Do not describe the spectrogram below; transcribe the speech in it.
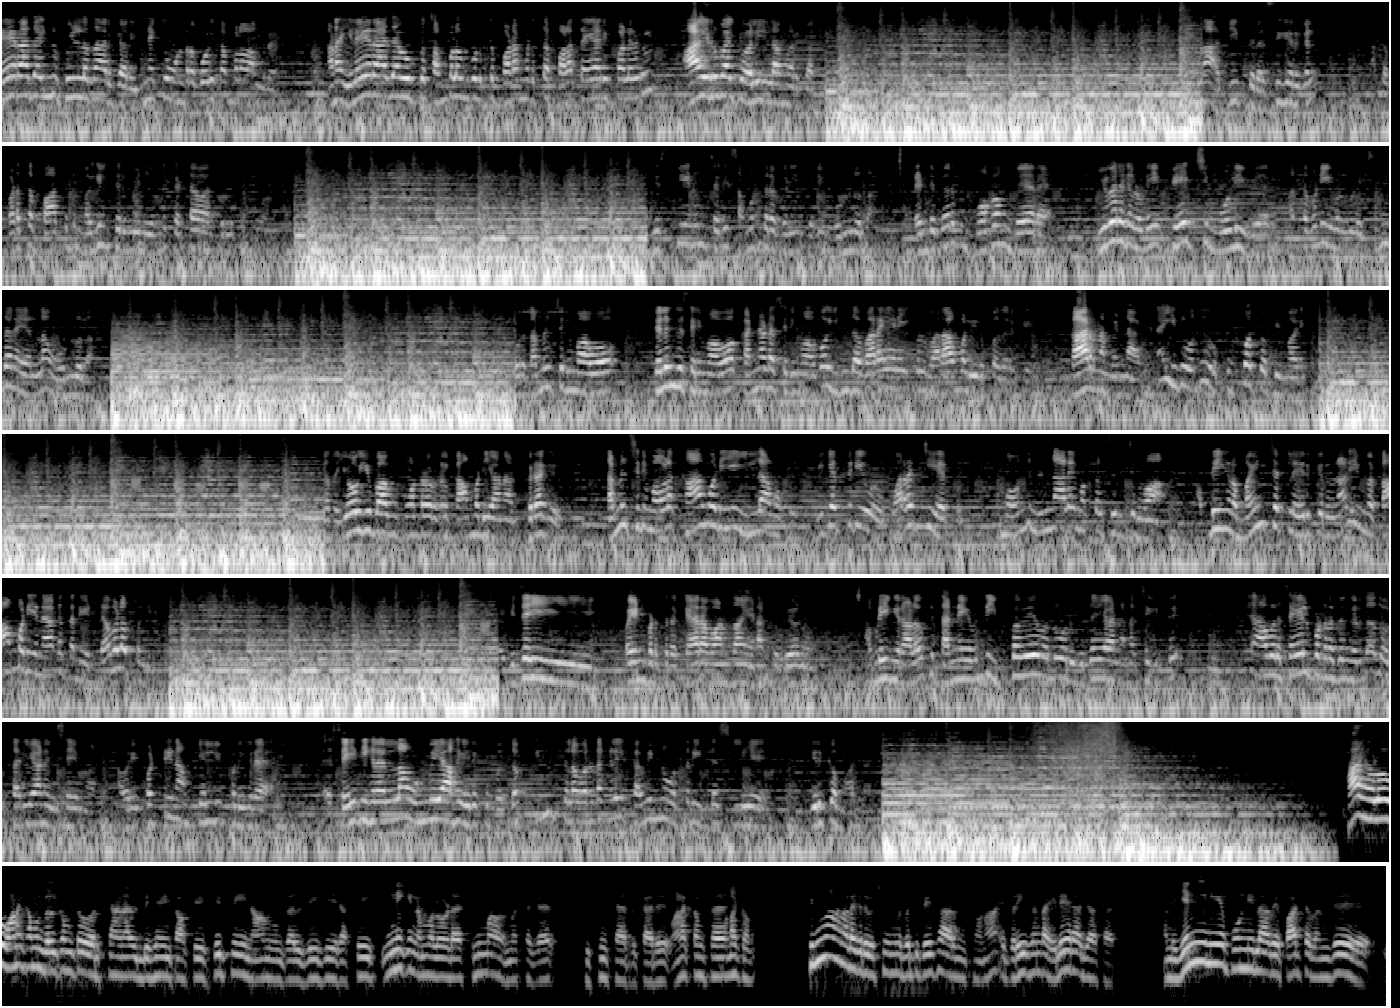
இளையராஜா இன்னும் ஃபீல்டில் தான் இருக்கார். இன்னைக்கும் ஒன்றரை கோடி சம்பளம் வாங்குறாரு. ஆனால் இளையராஜாவுக்கு சம்பளம் கொடுத்து படம் எடுத்த பல தயாரிப்பாளர்கள் ஆயிரம் ரூபாய்க்கு வழி இல்லாமல் இருக்காங்க. ஆனால் அஜித் ரசிகர்கள் அந்த படத்தை பார்த்துட்டு மகிழ் திருமணி வந்து கெட்ட வார்த்தையில் திட்டுவாங்க. மிஸ்கீனும் சரி சமுத்திரக்கனியும் சரி ஒன்று தான் ரெண்டு பேருக்கு முகம் வேற. இவர்களுடைய பேச்சு மொழி வேறு. மற்றபடி இவர்களுடைய சிந்தனை எல்லாம் ஒன்று தான் தமிழ் சினிமாவோ தெலுங்கு சினிமாவோ கன்னட சினிமாவோ இந்த வரையறைக்குள் வராமல் இருப்பதற்கு காரணம் என்ன அப்படின்னா இது வந்து ஒரு குப்பை தொட்டி மாதிரி. அந்த யோகி பாபு போன்றவர்கள் காமெடியான பிறகு தமிழ் சினிமாவில் காமெடியே இல்லாமல் போயிடுச்சு. மிகப்பெரிய ஒரு வறட்சி ஏற்பட்டு நம்ம வந்து நின்னாலே மக்கள் சிரிச்சிருவான் அப்படிங்கிற மைண்ட் செட்டில் இருக்கிறதுனால இவங்க காமெடியனாக தன்னை டெவலப் பண்ணி விஜய் பயன்படுத்துகிற கேரவான் தான் எனக்கு வேணும் அப்படிங்கிற அளவுக்கு தன்னை வந்து இப்போவே வந்து ஒரு விஜயாக நினச்சிக்கிட்டு அவர் செயல்படுறதுங்கிறது அது ஒரு சரியான விஷயமா இருக்கு அவரை பற்றி நாம் கேள்விப்படுகிற செய்திகளெல்லாம் உண்மையாக இருக்கும் பட்சம் இன்னும் சில வருடங்களில் கவின்னு ஒருத்தர் இண்டஸ்ட்ரியிலேயே இருக்க மாட்டார். ஹாய் ஹலோ வணக்கம் and welcome to our channel Behind Talkies with me நான் உங்கள் விஜய் ரஃபீக். இன்னைக்கு நம்மளோட சினிமா விமர்சகர் விஸ்மி சார் இருக்காரு. வணக்கம் சார். வணக்கம். சினிமாவில் நடக்கிற விஷயங்களை பற்றி பேச ஆரம்பிச்சோம்னா இப்போ ரீசெண்டாக இளையராஜா சார் அந்த என் இனிய பொன்னிலாவே பாட்டை வந்து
